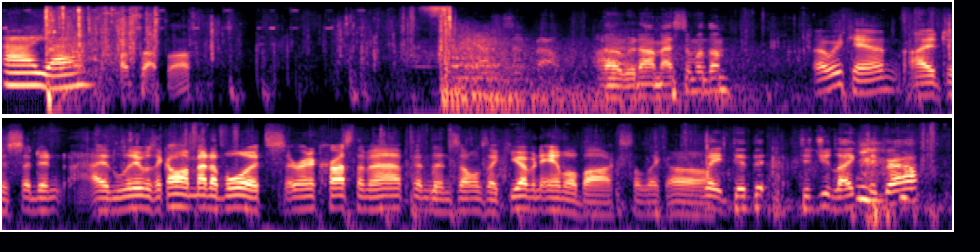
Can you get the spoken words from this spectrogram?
Uh, yeah. I'll top off. Gas is inbound. Uh, we're not messing with them. Oh, we can. I just, I didn't, I literally was like, oh, I'm out of bullets. I ran across the map, and then someone's like, you have an ammo box. I was like, oh. Wait, did the, did you like the Grau?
